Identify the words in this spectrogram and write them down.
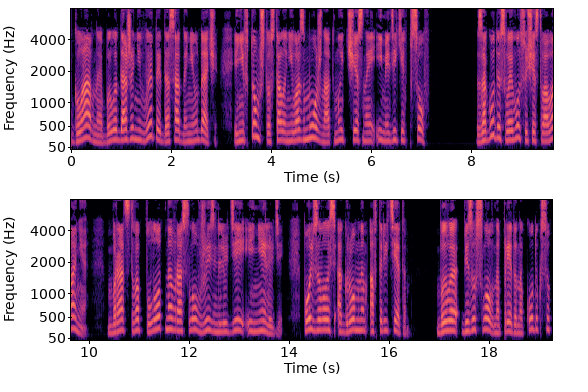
главное было даже не в этой досадной неудаче и не в том, что стало невозможно отмыть честное имя диких псов. За годы своего существования братство плотно вросло в жизнь людей и нелюдей, пользовалось огромным авторитетом, было, безусловно, предано кодексу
